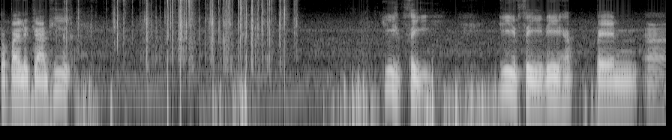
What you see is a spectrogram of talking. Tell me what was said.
ต่อไปรายการที่ยี่สิบสี่ยี่สิบสี่นี่ครับ เป็นอ่า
